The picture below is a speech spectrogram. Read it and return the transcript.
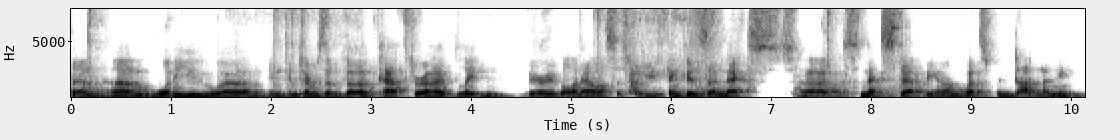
then. Um, what do you, uh, in, in, terms of uh, path-derived latent variable analysis, what do you think is the next uh, next step beyond what's been done? I mean,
